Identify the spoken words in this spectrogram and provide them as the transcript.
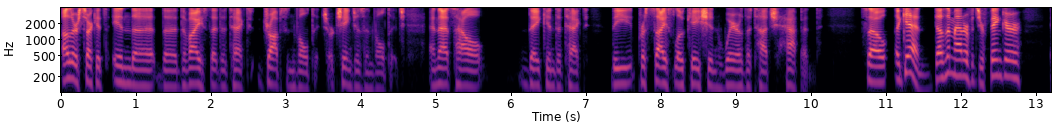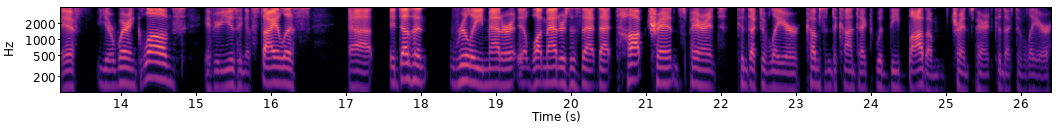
other circuits in the, the device that detect drops in voltage or changes in voltage. And that's how they can detect the precise location where the touch happened. So, again, doesn't matter if it's your finger, if you're wearing gloves, if you're using a stylus, uh, it doesn't really matter. Uh, what matters is that that top transparent conductive layer comes into contact with the bottom transparent conductive layer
